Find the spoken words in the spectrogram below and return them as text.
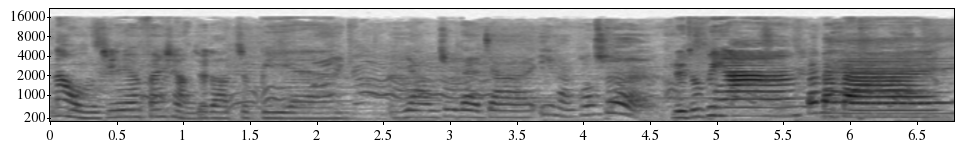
那我们今天分享就到这边，一样祝大家一帆风顺，旅途平安，拜拜。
